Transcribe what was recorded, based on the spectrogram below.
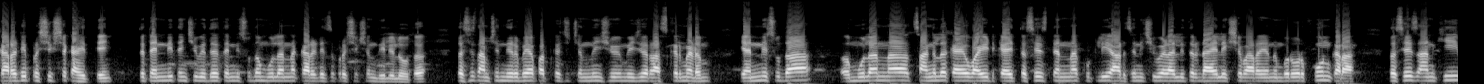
कराटे प्रशिक्षक आहेत ते. तर त्यांनी त्यांच्या विद्यार्थ्यांनी सुद्धा मुलांना कराटेचं प्रशिक्षण दिलेलं होतं. तसेच आमचे निर्भया पथकाचे चंदन शिव मेजर रासकर मॅडम यांनी सुद्धा मुलांना चांगलं काय वाईट काय तसेच त्यांना कुठली अडचणीची वेळ आली तर डायल एकशे बारा या नंबरवर फोन करा. तसेच आणखी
